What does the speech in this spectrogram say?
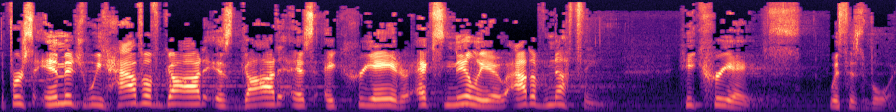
The first image we have of God is God as a creator, ex nihilo, out of nothing. He creates with his voice.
